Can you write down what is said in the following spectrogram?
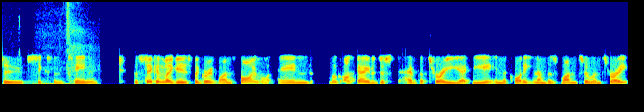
two, six, and 10. The second leg is the Group 1 final. And look, I'm going to just have the three uh, here in the quaddy, numbers 1, 2, and 3.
